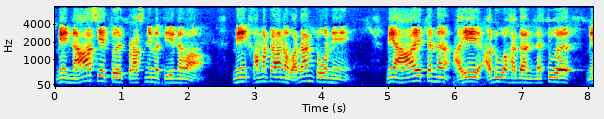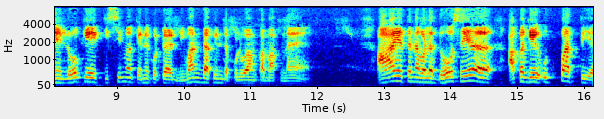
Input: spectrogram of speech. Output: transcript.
මේ නාසයේත් ওই ප්‍රශ්නෙම තියෙනවා. මේ කමඨාන වඩන්න ඕනේ. මේ ආයතන අයේ අඩුව හදන්න නැතුව මේ ලෝකයේ කිසිම කෙනෙකුට නිවන් දකින්න පුළුවන් කමක් නැහැ. ආයතනවල දෝෂය අපගේ උත්පත්තිය.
